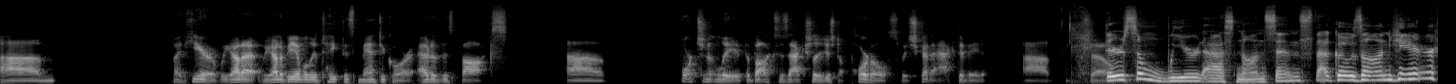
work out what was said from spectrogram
Um, but here we gotta we gotta be able to take this manticore out of this box. Um, fortunately, the box is actually just a portal, so we just got to activate it. Um, so There's some weird ass nonsense that goes on here.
